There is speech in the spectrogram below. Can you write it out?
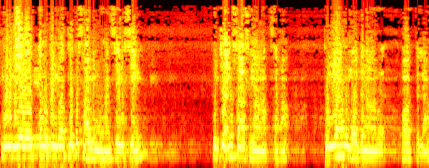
ගුරු දේවෝත්තම පින්වත් ලොකු ස්වාමීන් වහන්සේ විසින් පුංචි අනුශාසනාවක් සහ පුණ්‍යානුමෝදනාව පවත්ලා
